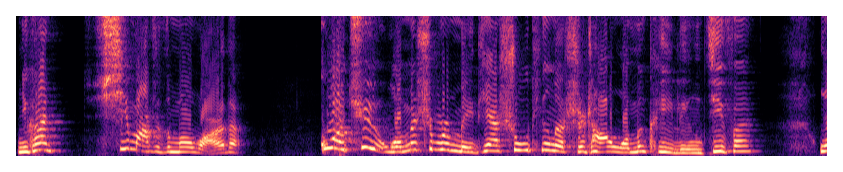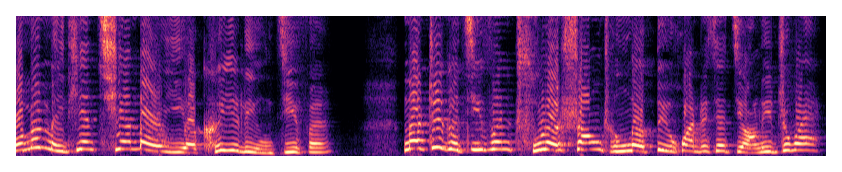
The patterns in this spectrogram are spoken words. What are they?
你看西马是怎么玩的？过去我们是不是每天收听的时长我们可以领积分？我们每天签到也可以领积分。那这个积分除了商城的兑换这些奖励之外，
